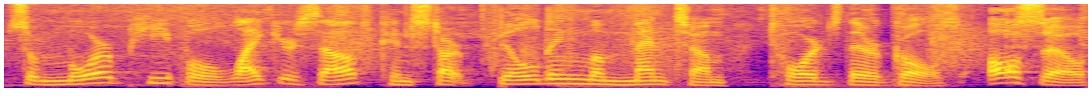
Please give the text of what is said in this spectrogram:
so more people like yourself can start building momentum towards their goals. Also,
